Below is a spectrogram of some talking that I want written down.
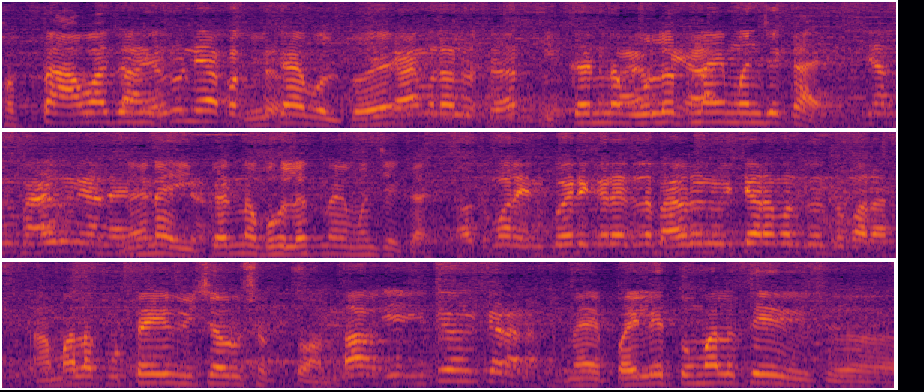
फक्त आवाज बाहेरून या फक्त. मी काय बोलतोय? काय म्हणालो सर? इकडनं बाहेरून बोलत या. नाही म्हणजे काय? या तुम्ही बाहेरून या नाही नाही इकडनं बोलत नाही म्हणजे काय? अहो, तुम्हाला इन्क्वायरी करायचं तर बाहेरून विचारा म्हणतो ना तुम्हाला. आम्हाला कुठेही विचारू शकतो आम्ही. हा, इ- इथे येऊन विचारा ना. नाही पहिले तुम्हाला ते अं,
